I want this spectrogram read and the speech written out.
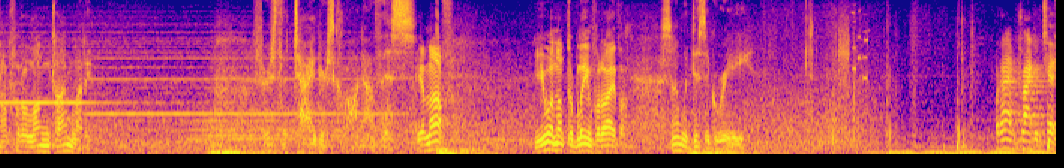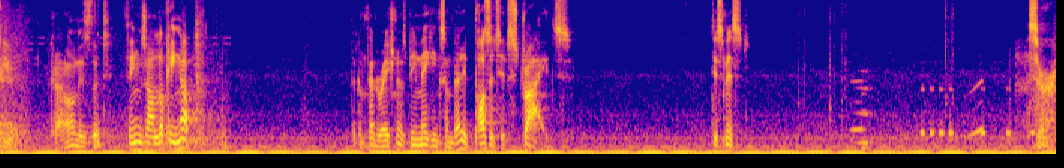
Not for a long time, laddie. First the tiger's claw, now this. Enough. You are not to blame for either. Some would disagree. What I am trying to tell you, Colonel, is that things are looking up. The Confederation has been making some very positive strides. Dismissed. Sir,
